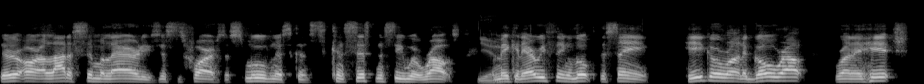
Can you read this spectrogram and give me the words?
there are a lot of similarities just as far as the smoothness, cons- consistency with routes, Yeah. making everything look the same. He could run a go route, run a hitch,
